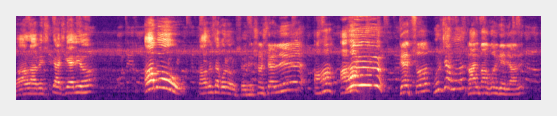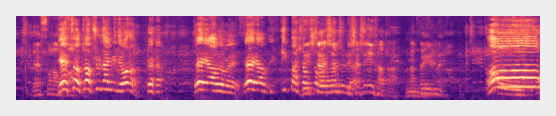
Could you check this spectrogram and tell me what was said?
Vallahi Beşiktaş geliyor. Abo. Kaldırsa gol olur söyleyeyim. Beşiktaş geldi. Aha. Vur! Getson. Vuracak mı lan? Galiba gol geliyor abi. Getson aldı. Gerson top şuradan gidiyor oğlum. hey yavrum hey. Hey yavrum. İlk, ilk başta vursa gol olabilir. Beşiktaş'ın ilk hata. Dakika 20. Aa!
